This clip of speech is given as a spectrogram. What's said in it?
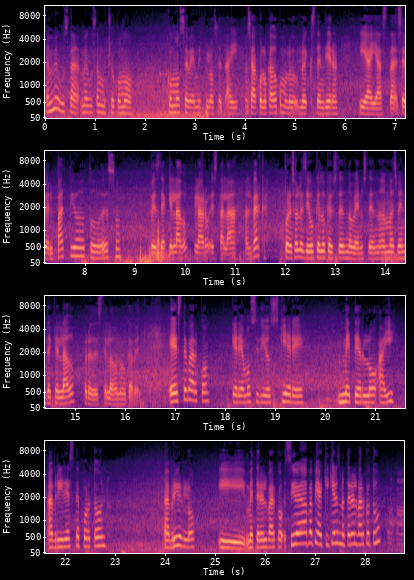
A mí me gusta, me gusta mucho cómo, cómo se ve mi closet ahí. O sea, colocado como lo, lo extendieron. Y ahí hasta se ve el patio, todo eso. Pues de aquel lado, claro, está la alberca. Por eso les digo que es lo que ustedes no ven. Ustedes nada más ven de aquel lado, pero de este lado nunca ven. Este barco queremos, si Dios quiere, meterlo ahí, abrir este portón, abrirlo y meter el barco. Sí, ¿verdad, papi? ¿Aquí quieres meter el barco tú? Ajá.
